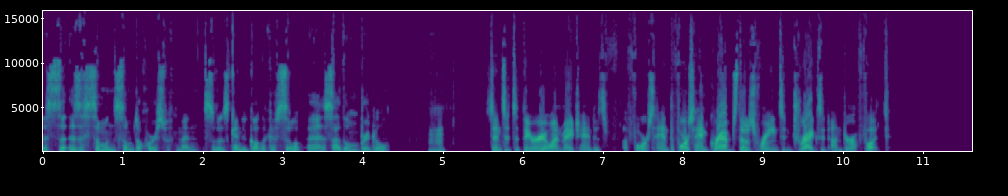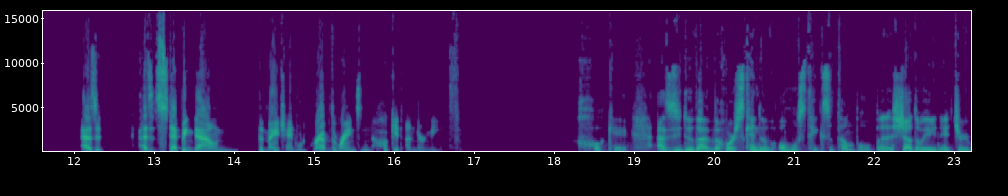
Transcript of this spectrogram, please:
as if someone summed a horse with mint. So it's kind of got like a so, uh, saddle and bridle. Since it's ethereal and Mage Hand is a force hand, the force hand grabs those reins and drags it under a foot. As it as it's stepping down, the Mage Hand would grab the reins and hook it underneath. Okay. As you do that, the horse kind of almost takes a tumble, but its shadowy nature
